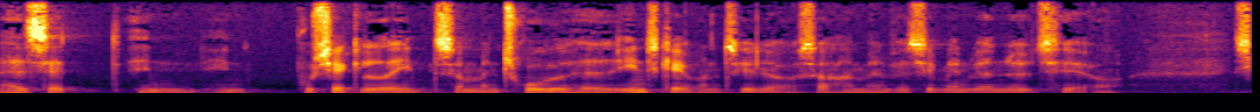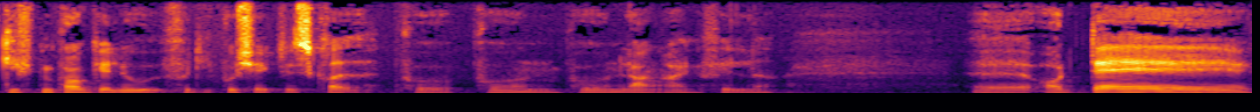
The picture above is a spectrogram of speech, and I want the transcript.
havde sat en, en projektleder ind, som man troede havde egenskaberne til det, og så har man simpelthen været nødt til at skifte den pågældende ud, fordi projektet skred på, på, en, på en lang række felter. Øh, Øh, og da,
